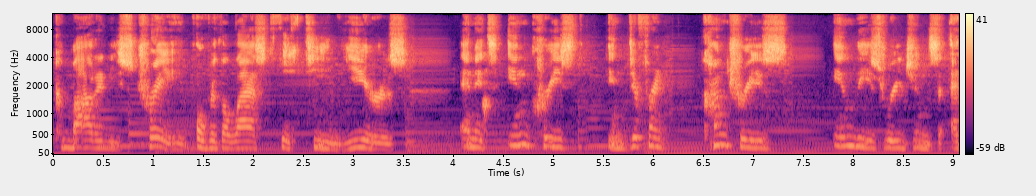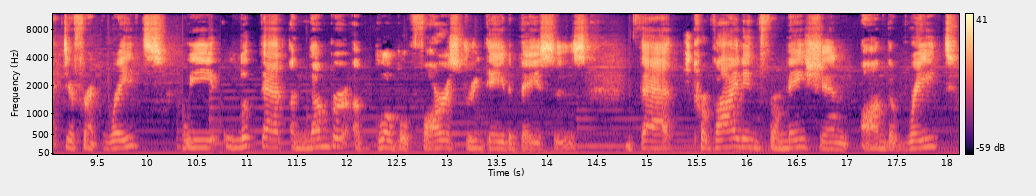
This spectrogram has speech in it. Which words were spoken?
commodities trade over the last 15 years. And it's increased in different countries in these regions at different rates. We looked at a number of global forestry databases that provide information on the rate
